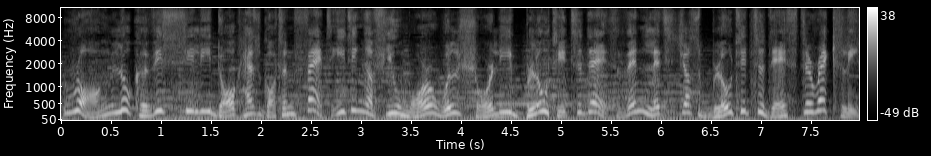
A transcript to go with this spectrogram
Wrong, look, this silly dog has gotten fat. Eating a few more will surely bloat it to death. Then let's just bloat it to death directly.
